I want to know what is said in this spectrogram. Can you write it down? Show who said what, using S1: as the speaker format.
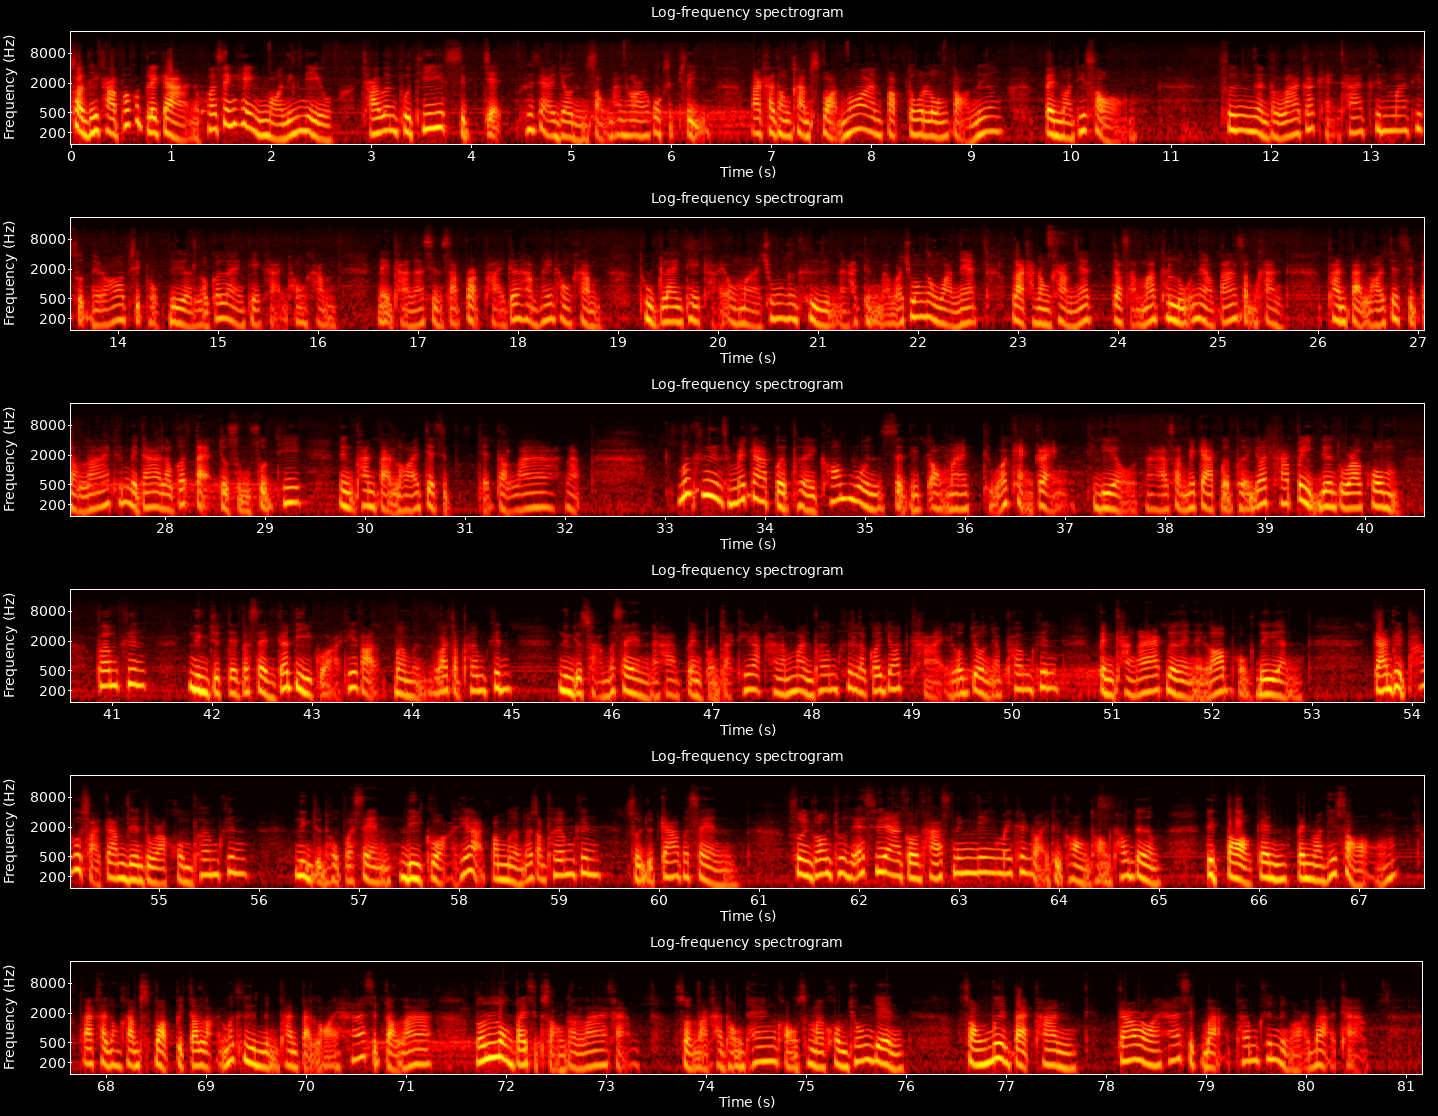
S1: สวัสดีค่ะพบกับรายการหัวเซ็งเฮง Morning New เช้าวันพุธที่ 17 พฤศจิกายน 2564 ราคาทองคำสปอร์ตเมื่อวานปรับตัวลงต่อเนื่องเป็นวันที่ 2 ซึ่งเงินดอลลาร์ก็แข็งค่าขึ้นมากที่สุดในรอบ 16 เดือน แล้วก็แรงเทขายทองคำในฐานะสินทรัพย์ปลอดภัยก็ทำให้ทองคำถูกแรงเทขายออกมาช่วงกลางคืนนะคะถึงแม้ว่าช่วงกลางวันเนี่ยราคาทองคำเนี่ยจะสามารถทะลุแนวต้านสำคัญ 1,870 ดอลลาร์ขึ้นไปได้แล้วก็แตะจุดสูงสุดที่ 1,877 ดอลลาร์นะครับเมื่อคืนสหรัฐอเมริกาเปิดเผยข้อมูลเศรษฐกิจออกมาถือว่าแข็งแกร่งทีเดียวนะคะสหรัฐอเมริกาเปิดเผยยอดค้าปลีกเดือนตุลาคม เพิ่มขึ้น 1.7%ก็ดีกว่าที่ตลาดประเมินว่าจะเพิ่มขึ้น 1.3%นะคะเป็นผลจากที่ราคาน้ำมันเพิ่มขึ้นแล้วก็ยอดขายรถยนต์เนี่ยเพิ่มขึ้นเป็นครั้งแรกเลยในรอบ 6 เดือน การผลิตภาคอุตสาหกรรมเดือนตุลาคมเพิ่มขึ้น 1.6%ดีกว่าที่ตลาดประเมินว่าจะเพิ่มขึ้น 0.9%ส่วนกองทุน SVR Gold Trust นิ่ง ๆ ไม่เคลื่อนไหวถือของทองเท่าเดิม ติดต่อกันเป็นวันที่ 2 ราคาทองคำสปอร์ตปิดตลาดเมื่อคืน 1,850 ดอลลาร์ ลดลงไป 12 ดอลลาร์ค่ะ ส่วนราคาทองแท่งของสมาคมช่วงเย็น 28,950 บาท เพิ่มขึ้น 100 บาทค่ะ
